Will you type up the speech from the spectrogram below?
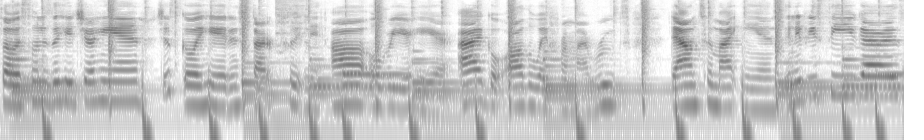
so as soon as it hits your hand, just go ahead and start putting it all over your hair. I go all the way from my roots down to my ends. And if you see you guys,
